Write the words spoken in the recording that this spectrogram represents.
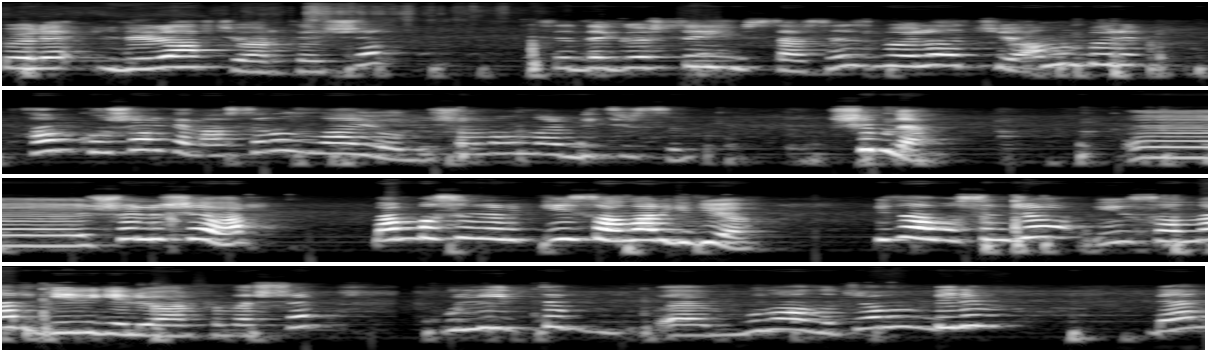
Böyle ileri atıyor arkadaşlar. Size de göstereyim isterseniz. Böyle atıyor. Ama böyle tam koşarken atsanız daha iyi oluyor. Şu an onlar bitirsin. Şimdi ee, şöyle şey var. Ben basınca insanlar gidiyor. Bir daha basınca insanlar geri geliyor arkadaşlar. Bu leap'te e, bunu anlatıyor ama benim ben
